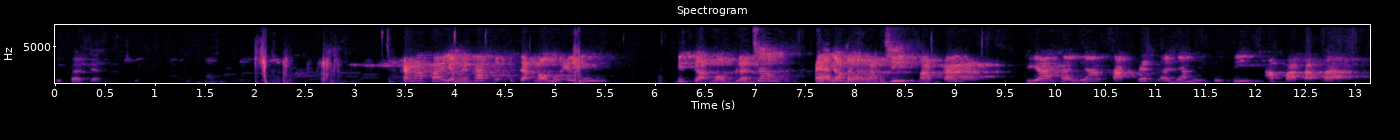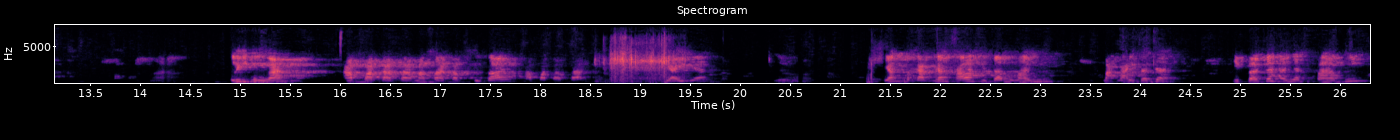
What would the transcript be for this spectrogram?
ibadah. Kenapa? Ya mereka tidak mau mengilmi, tidak mau belajar, tidak mau kaji, maka dia hanya takdir hanya mengikuti apa kata lingkungan, apa kata masyarakat kita, apa kata kiainya, yang terkadang salah kita memahami makna ibadah. Ibadah hanya dipahami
